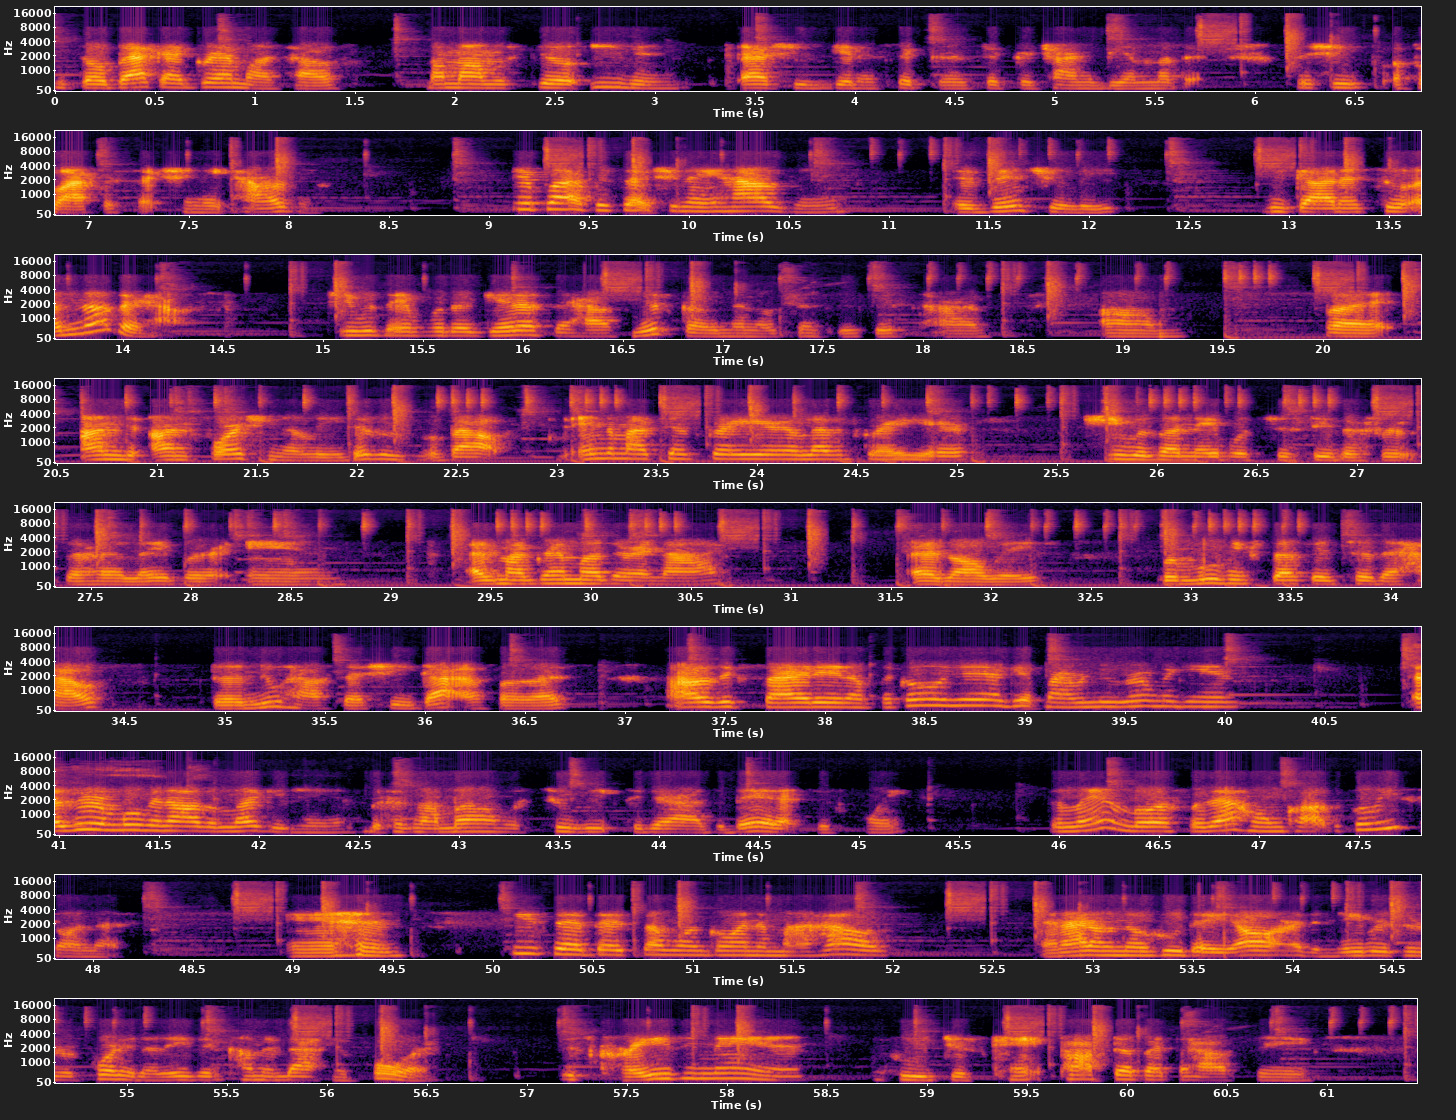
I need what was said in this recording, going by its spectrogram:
and so back at grandma's house, my mom was still even as she's getting sicker and sicker trying to be a mother. So she applied for Section 8 housing. She applied for Section 8 housing. Eventually, we got into another house. She was able to get us a house with governmental assistance this time. Um, but un- unfortunately, this was about the end of my 10th grade year, 11th grade year. She was unable to see the fruits of her labor. And as my grandmother and I, as always, we're moving stuff into the house, the new house that she got for us. I was excited. I was like, oh yeah, I get my new room again. As we were moving all the luggage in, because my mom was too weak to get out of bed at this point, the landlord for that home called the police on us. And he said there's someone going in my house and I don't know who they are. The neighbors have reported that they've been coming back and forth. This crazy man who just came, popped up at the house saying,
